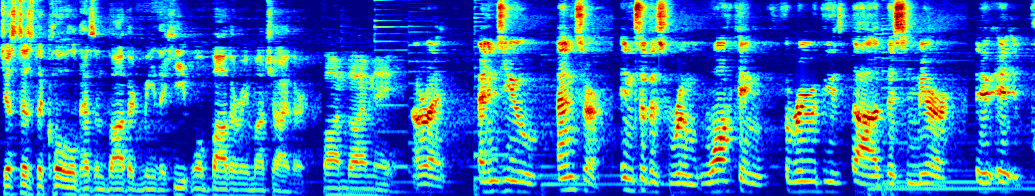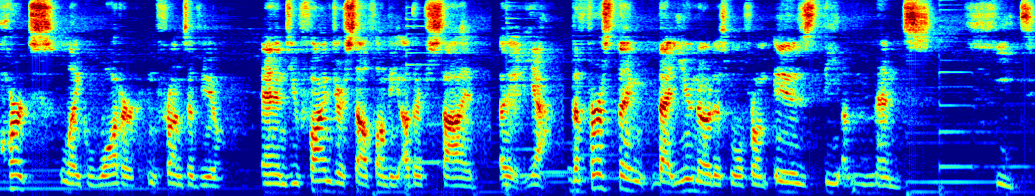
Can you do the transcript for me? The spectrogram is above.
Just as the cold hasn't bothered me, the heat won't bother me much either. Fine by me. All right. And you enter into this room, walking through these, uh, this mirror. It, it parts like water in front of you, and you find yourself on the other side. Uh, yeah. The first thing that you notice, Wolfram, is the immense heat.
